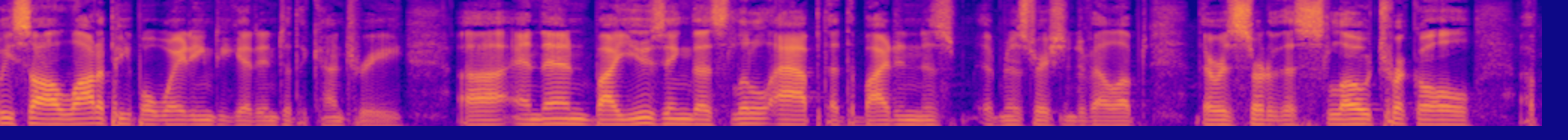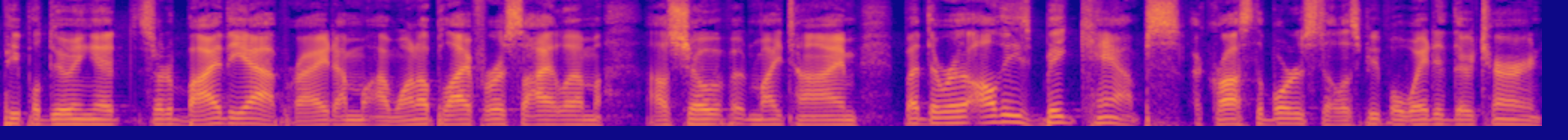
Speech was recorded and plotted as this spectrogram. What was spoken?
we saw a lot of people waiting to get into the country. Uh, and then by using this little app that the Biden administration developed, there was sort of this slow trickle of people doing it sort of by the app, right? I'm, I want to apply for asylum. I'll show up at my time. But there were all these big camps across the border still as people waited their turn.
